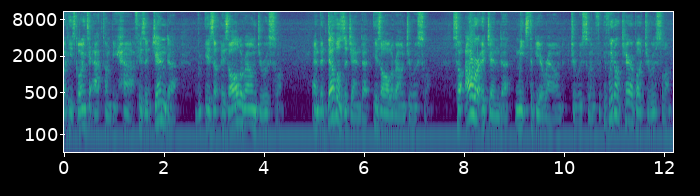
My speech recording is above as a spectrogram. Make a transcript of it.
but He's going to act on behalf. His agenda is, is all around Jerusalem, and the devil's agenda is all around Jerusalem. So our agenda needs to be around Jerusalem. If we don't care about Jerusalem,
